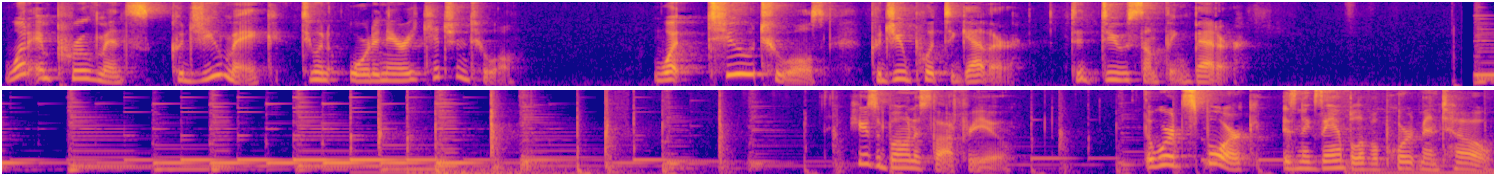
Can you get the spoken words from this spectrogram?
What improvements could you make to an ordinary kitchen tool? What two tools could you put together to do something better? Here's a bonus thought for you. The word spork is an example of a portmanteau,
